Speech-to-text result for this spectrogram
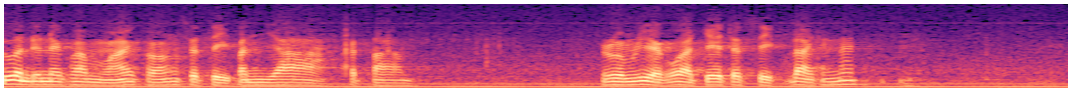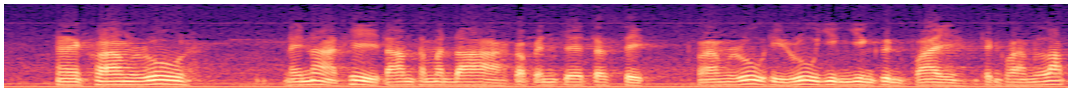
ล้วนๆในความหมายของสติปัญญาก็ตาม รวมเรียกว่าเจตสิกได้ทั้งนั้นความรู้ในหน้าที่ตามธรรมดาก็เป็นเจตสิก ความรู้ที่รู้ยิ่งยิ่งขึ้นไป เป็นความลับ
